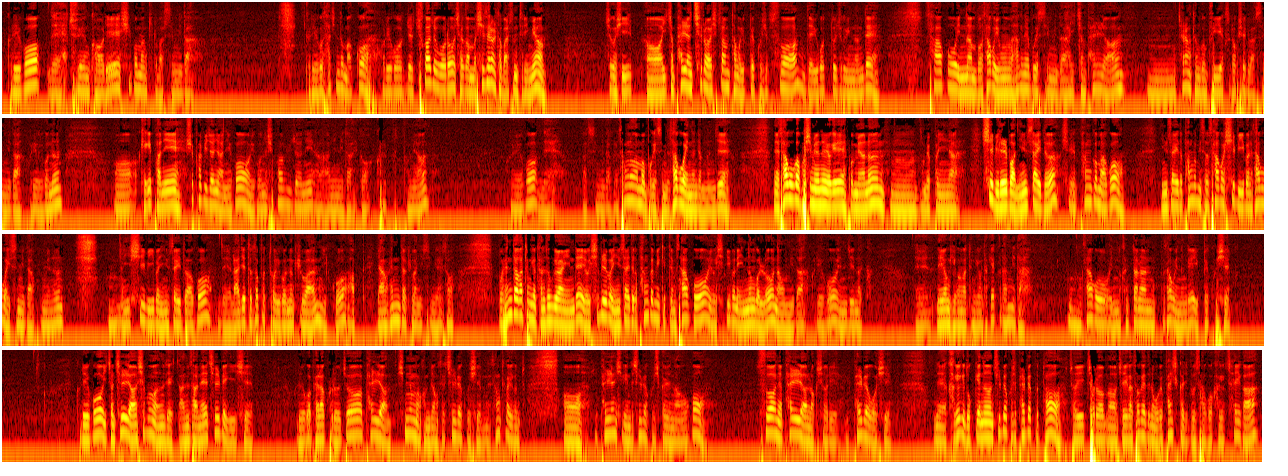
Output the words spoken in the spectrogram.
그리고 네 주행 거리 15만 킬로 맞습니다. 그리고 사진도 맞고 그리고 이제 추가적으로 제가 한번 시세를 더 말씀드리면 지금 시, 어, 2008년 7월 13탄거 690 수원 네 이것도 지금 있는데 사고 뭐 사고 유무만 확인해 보겠습니다. 2008년 음, 차량 등급 VX 럭셔리 맞습니다. 그리고 이거는 어, 계기판이 슈퍼비전이 아니고 이거는 슈퍼비전이 아, 아닙니다. 이거 글 보면 그리고 네 맞습니다. 그리고 성능 한번 보겠습니다. 사고가 있는지 없는지 네 사고가 보시면은 여기 보면은 음, 몇 번이냐 11번 인사이드 11 판금하고 인사이드 판금 있어서 사고 12번에 사고가 있습니다. 보면은 음, 이 12번 인사이드하고 네, 라제트 서포터 이거는 교환 있고 앞 양 휀다 교환이 있습니다. 그래서 뭐 휀다 같은 경우 단순 교환인데 여기 11번 인사이드가 판금이 있기 때문에 사고 여기 12번에 있는 걸로 나옵니다. 그리고 엔진 네, 내연 기관 같은 경우는 다 깨끗합니다. 음, 사고 있는 간단한 사고 있는 게 690. 그리고 2007년 15만원 안산에 720 그리고 베라크루즈 8년 16만 검정색 790 네, 상태가 이건 어 8년식인데 790까지 나오고 수원의 8년 럭셔리 850 네, 가격이 높게는 790, 800부터 저희처럼 어, 저희가 소개해드린 580까지 무사고 가격 차이가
